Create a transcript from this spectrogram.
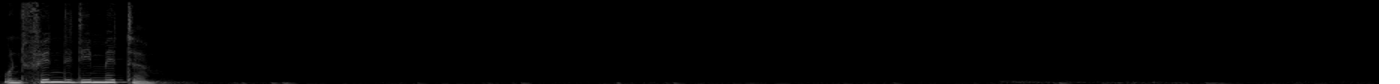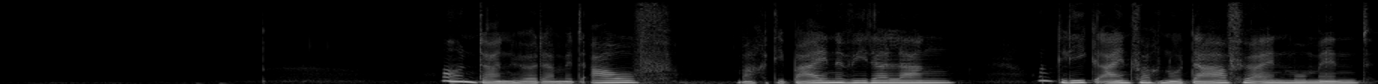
und finde die Mitte. Und dann hör damit auf, mach die Beine wieder lang und lieg einfach nur da für einen Moment.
